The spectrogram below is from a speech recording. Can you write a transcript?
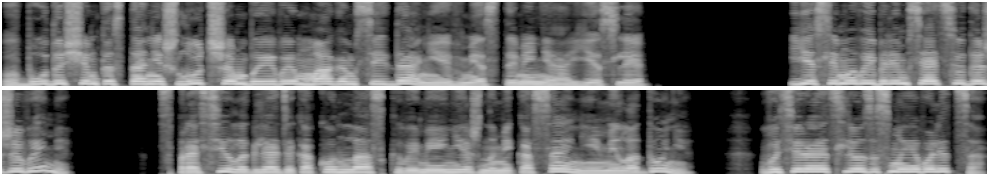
В будущем ты станешь лучшим боевым магом Сейдании вместо меня, если... Если мы выберемся отсюда живыми? Спросила, глядя, как он ласковыми и нежными касаниями ладони вытирает слезы с моего лица.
